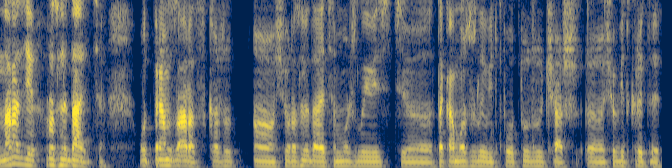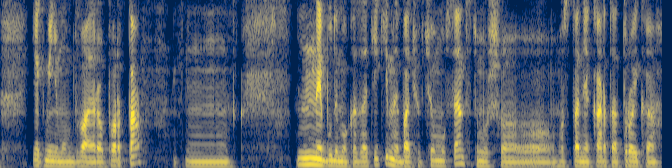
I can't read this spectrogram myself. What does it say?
Наразі розглядається. От прямо зараз скажу, е, що розглядається можливість, е, така можливість по тузу чаш, е, щоб відкрити як мінімум два аеропорта. Не будемо казати, яким, не бачу в цьому сенсу, тому що остання карта тройка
